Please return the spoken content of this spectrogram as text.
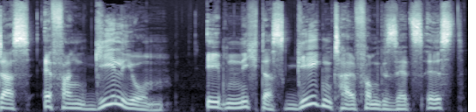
dass Evangelium eben nicht das Gegenteil vom Gesetz ist,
